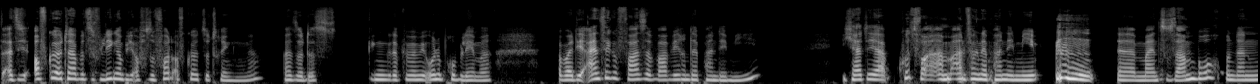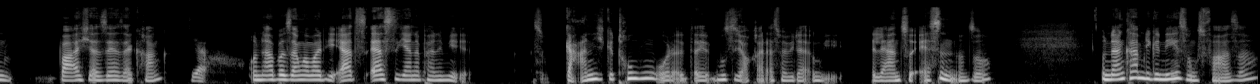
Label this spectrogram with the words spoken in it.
als ich aufgehört habe zu fliegen, habe ich auch sofort aufgehört zu trinken. Ne? Also das ging bei mir ohne Probleme. Aber die einzige Phase war während der Pandemie. Ich hatte ja kurz vor am Anfang der Pandemie äh, meinen Zusammenbruch und dann war ich ja sehr, sehr krank. Ja. Und habe, sagen wir mal, die erz- erste Jahr in der Pandemie also gar nicht getrunken oder da musste ich auch gerade erstmal wieder irgendwie lernen zu essen und so. Und dann kam die Genesungsphase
